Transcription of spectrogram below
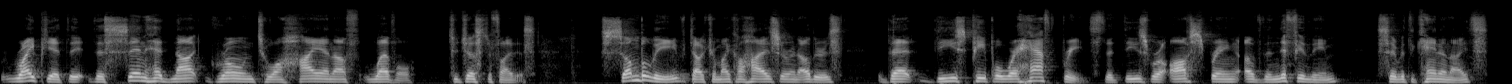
ripe yet. The, the sin had not grown to a high enough level to justify this. Some believe, Dr. Michael Heiser and others, that these people were half breeds, that these were offspring of the Nephilim, say with the Canaanites,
